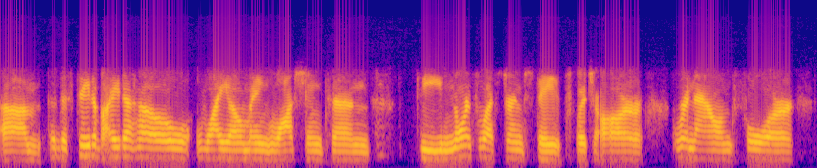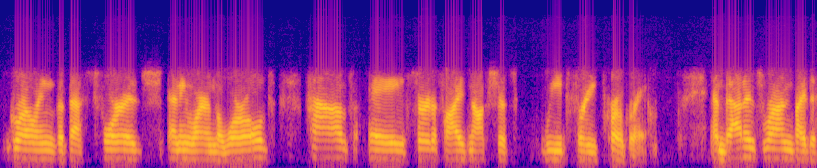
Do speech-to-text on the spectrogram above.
Um, the state of Idaho, Wyoming, Washington, the northwestern states, which are renowned for growing the best forage anywhere in the world, have a certified noxious weed free program. And that is run by the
